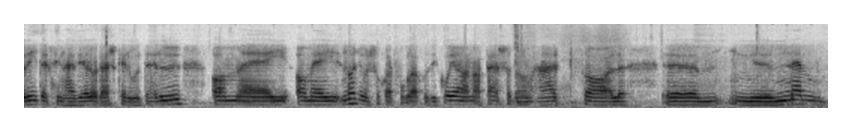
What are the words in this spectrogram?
rétegszínházi előadás került elő, amely, amely nagyon sokat foglalkozik olyan a társadalom által nem,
